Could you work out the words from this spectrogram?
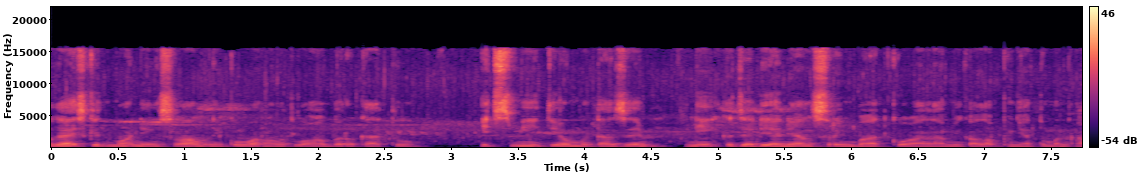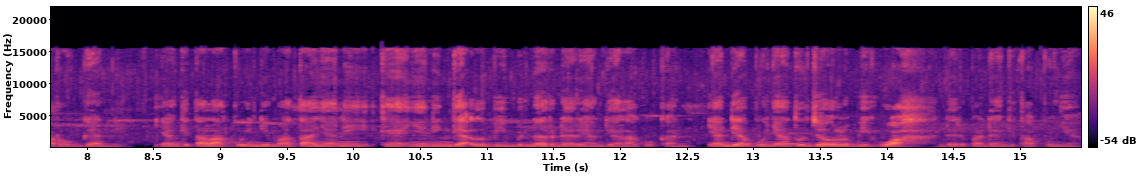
guys, good morning. Assalamualaikum warahmatullahi wabarakatuh. It's me Tio Mutazim. Ini kejadian yang sering banget ku alami kalau punya teman arogan. Yang kita lakuin di matanya nih kayaknya nih nggak lebih benar dari yang dia lakukan. Yang dia punya tuh jauh lebih wah daripada yang kita punya.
